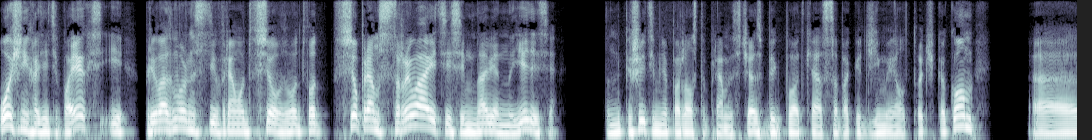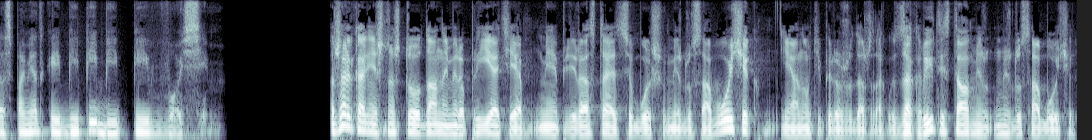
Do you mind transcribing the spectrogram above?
очень хотите поехать, и при возможности прям вот все, вот, вот все прям срываетесь и мгновенно едете, то напишите мне, пожалуйста, прямо сейчас bigpodcast.gmail.com э, с пометкой BP-BP8. Жаль, конечно, что данное мероприятие перерастает все больше в между собойчик, и оно теперь уже даже такой закрытый стал между собойчик.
